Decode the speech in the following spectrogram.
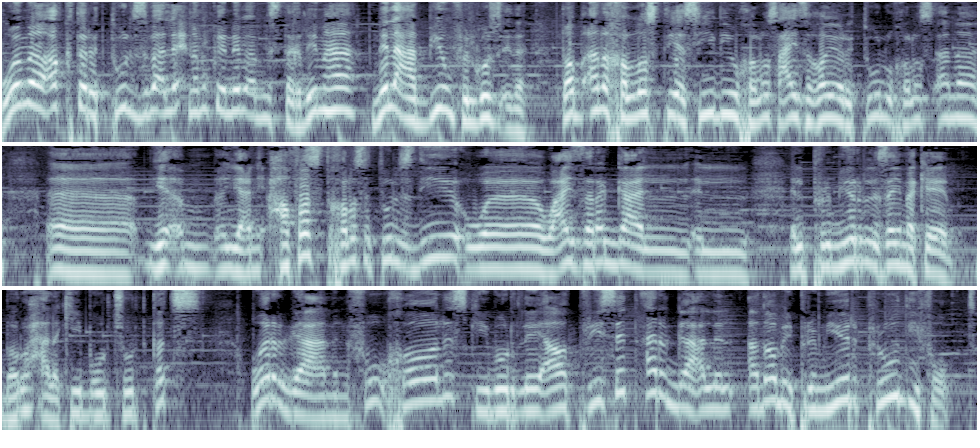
وما أكتر ال tools بقى اللي إحنا ممكن نبقى بنستخدمها نلعب بيهم في الجزء ده. طب أنا خلصت يا سيدي وخلاص عايز أغير ال tool وخلاص أنا آه يعني حفظت خلاص ال tools دي. وعايز أرجع ال... ال... ال Premiere اللي زي ما كان. بروح على keyboard shortcuts وأرجع من فوق خالص keyboard layout preset ارجع لل Adobe Premiere Pro default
